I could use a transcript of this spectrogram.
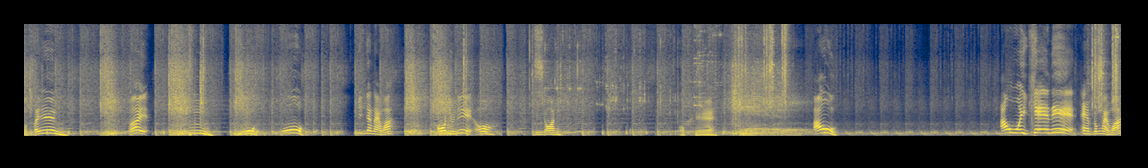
สตีนเฮ้ยอืมโอ้โอ้ยิงจากไหนวะอ๋ออยู่นี่ โอ้ยิงก่อน โอเค เอาเอาไอ้เคนี่ แอบตรงไหนวะ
